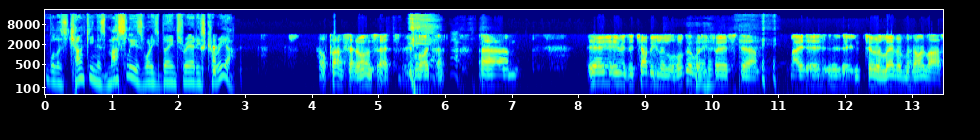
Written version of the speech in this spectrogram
well as chunky and as muscly as what he's been throughout his career. I'll pass that on, so it's like that. Um, yeah, he was a chubby little hooker when he first um, made uh, in two eleven. When I last,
